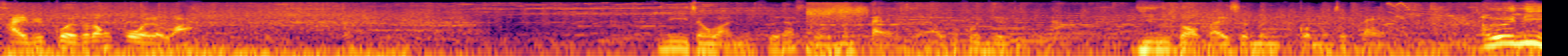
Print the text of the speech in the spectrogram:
ใครไม่โกยก็ต้องโกยเลยวะ นี่จังหวะนี้คือถ้าสมมติมันแตกแล้ว ทุกคนอย่าหยุดนะยิงต่อไปจนมันกว่ามันจะแตก เออ นี่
